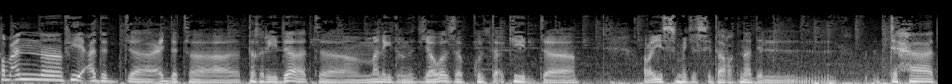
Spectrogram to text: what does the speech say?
طبعا في عدد عدة تغريدات ما نقدر نتجاوزها بكل تأكيد رئيس مجلس إدارة نادي الاتحاد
